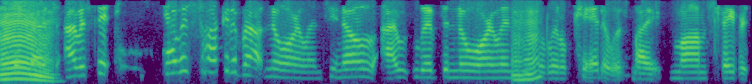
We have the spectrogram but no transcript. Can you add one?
Mm. because I was thi- I was talking about New Orleans. You know, I lived in New Orleans Mhm. as a little kid. It was my mom's favorite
